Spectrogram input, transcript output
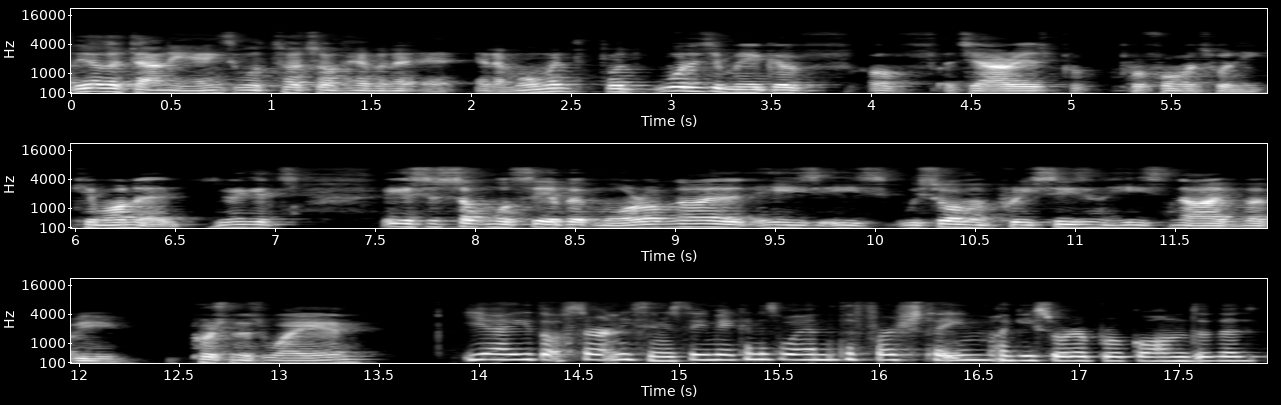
The other Danny Ings, we'll touch on him in a, in a moment. But what did you make of of Ejaria's performance when he came on? Uh, do you think it's I think it's just something we'll see a bit more of now. That he's he's we saw him in pre-season. He's now maybe pushing his way in. Yeah, he certainly seems to be making his way into the first team. I think he sort of broke onto the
